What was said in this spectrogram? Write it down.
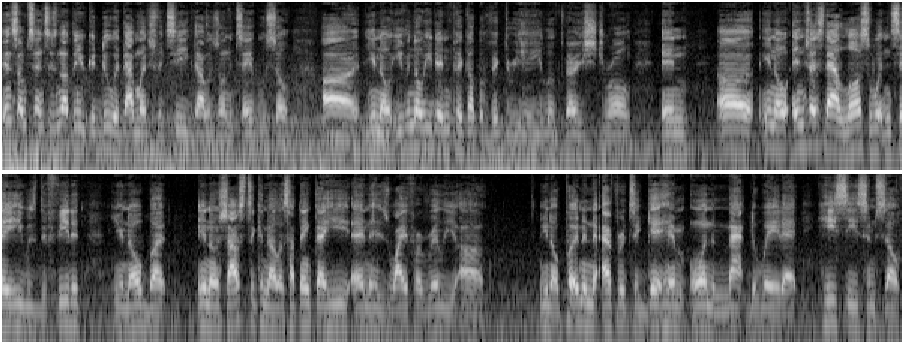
in some senses nothing you could do with that much fatigue that was on the table. So uh, you know even though he didn't pick up a victory here he looked very strong. In uh, you know in just that loss wouldn't say he was defeated you know but you know shouts to Kanellis I think that he and his wife are really uh, you know, putting in the effort to get him on the map the way that he sees himself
